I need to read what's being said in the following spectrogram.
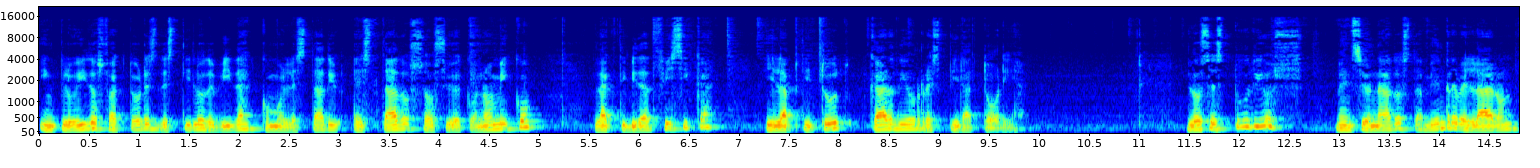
incluidos factores de estilo de vida como el estado socioeconómico, la actividad física y la aptitud cardiorrespiratoria. Los estudios mencionados también revelaron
